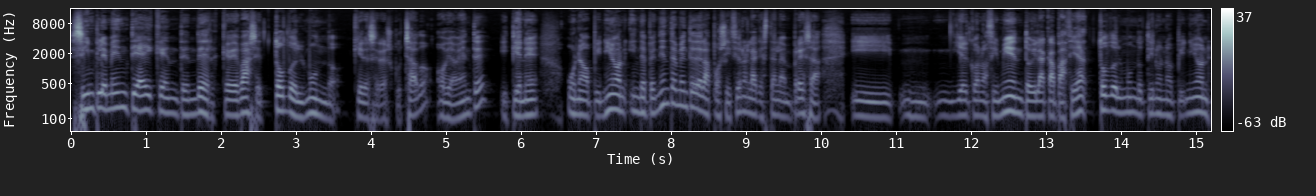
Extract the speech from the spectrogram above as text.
Simplemente hay que entender que de base todo el mundo quiere ser escuchado, obviamente, y tiene una opinión, independientemente de la posición en la que está en la empresa y, y, el conocimiento y la capacidad, todo el mundo tiene una opinión.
